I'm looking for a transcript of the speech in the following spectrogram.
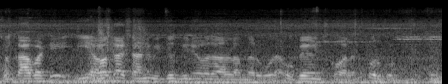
సో కాబట్టి ఈ అవకాశాన్ని విద్యుత్ వినియోగదారులందరూ కూడా ఉపయోగించుకోవాలని కోరుకుంటున్నాను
